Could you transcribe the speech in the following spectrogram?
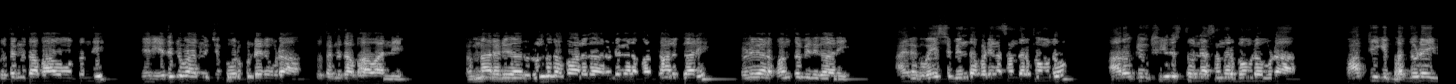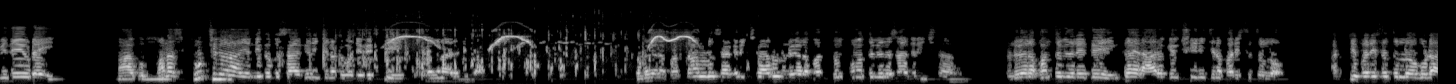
కృతజ్ఞతా భావం ఉంటుంది. నేను ఎదుటి వారి నుంచి కోరుకునేది కూడా కృతజ్ఞతా భావాన్ని రమణారెడ్డి గారు రెండు దఫాలుగా రెండు వేల పద్నాలుగు కానీ రెండు వేల పంతొమ్మిది కానీ ఆయనకు వయసు బింద పడిన సందర్భంలో ఆరోగ్యం క్షీణిస్తున్న సందర్భంలో కూడా పార్టీకి బద్ధుడై విధేయుడై నాకు మనస్ఫూర్తిగా నా ఎన్నికకు సహకరించినటువంటి వ్యక్తి రంగనారెడ్డి గారు. రెండు వేల పద్నాలుగులో సహకరించినారు రెండు వేల పంతొమ్మిదిలో సహకరించినారు. రెండు వేల పంతొమ్మిదిలో అయితే ఇంకా ఆయన ఆరోగ్యం క్షీణించిన పరిస్థితుల్లో అట్టి పరిస్థితుల్లో కూడా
